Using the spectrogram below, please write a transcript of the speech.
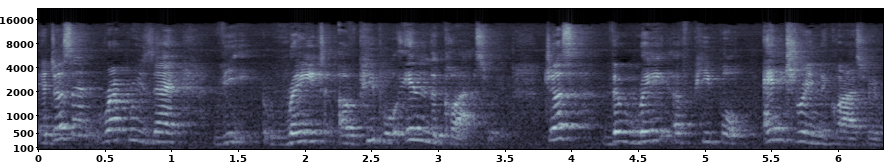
It doesn't represent the rate of people in the classroom, just the rate of people entering the classroom.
